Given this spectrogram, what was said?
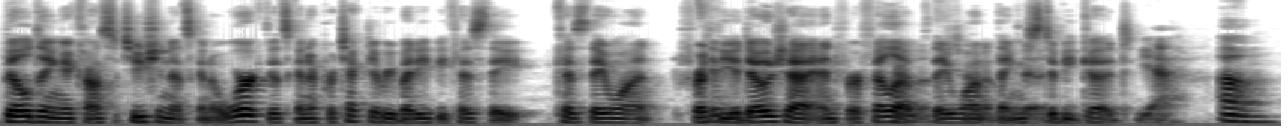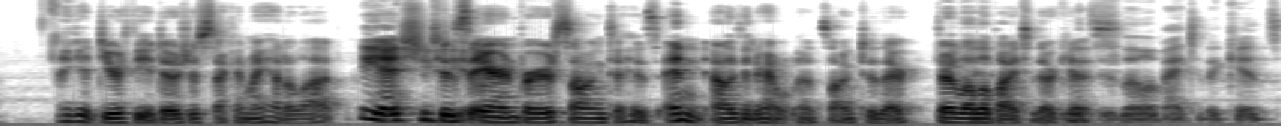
building a constitution that's going to work that's going to protect everybody because they because they want for They're- Theodosia and for Philip Philip, they want things good. to be good. yeah. Um. I get Dear Theodosia stuck in my head a lot. Yes, you Which is. Aaron Burr's song to his and Alexander Hamilton's song to their their lullaby to their kids. the lullaby to the kids.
